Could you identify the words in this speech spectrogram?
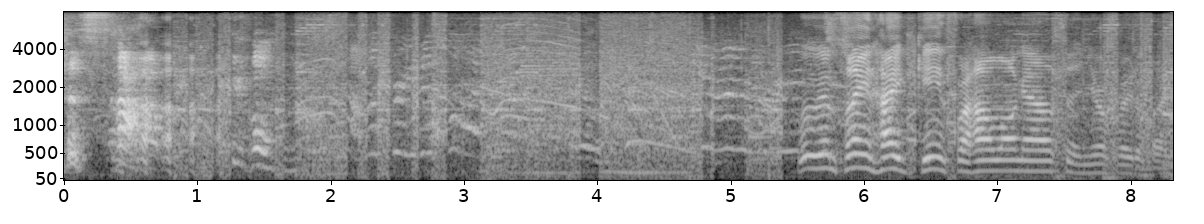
Just stop. I'm afraid to fly. We've been playing hide games for how long, Allison? You're afraid of heights.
